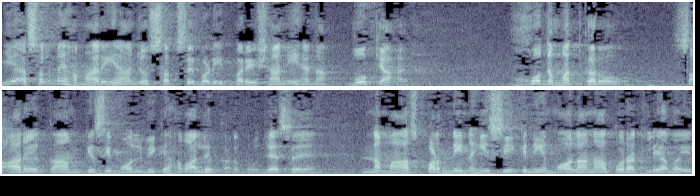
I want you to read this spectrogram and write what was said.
یہ اصل میں ہمارے یہاں جو سب سے بڑی پریشانی ہے نا، وہ کیا ہے؟ خود مت کرو، سارے کام کسی مولوی کے حوالے کر دو۔ جیسے نماز پڑھنی نہیں سیکھنی، مولانا کو رکھ لیا بھائی۔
